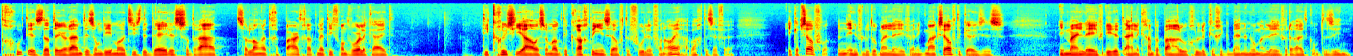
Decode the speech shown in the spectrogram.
goed is dat er ruimte is om die emoties te delen, zodra, zolang het gepaard gaat met die verantwoordelijkheid, die cruciaal is om ook de kracht in jezelf te voelen. Van, oh ja, wacht eens even. Ik heb zelf een invloed op mijn leven en ik maak zelf de keuzes in mijn leven die uiteindelijk gaan bepalen hoe gelukkig ik ben en hoe mijn leven eruit komt te zien.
